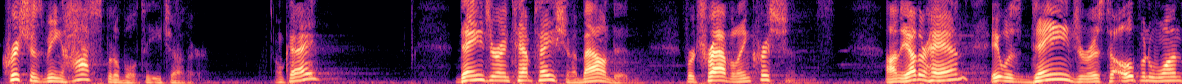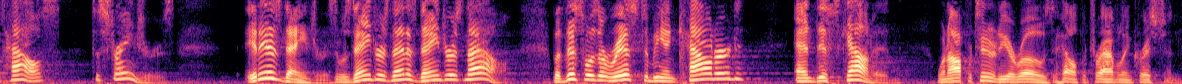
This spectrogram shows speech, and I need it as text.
Christians being hospitable to each other. Okay? Danger and temptation abounded for traveling Christians. On the other hand, it was dangerous to open one's house to strangers. It is dangerous. It was dangerous then, it's dangerous now. But this was a risk to be encountered and discounted when opportunity arose to help a traveling Christian.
